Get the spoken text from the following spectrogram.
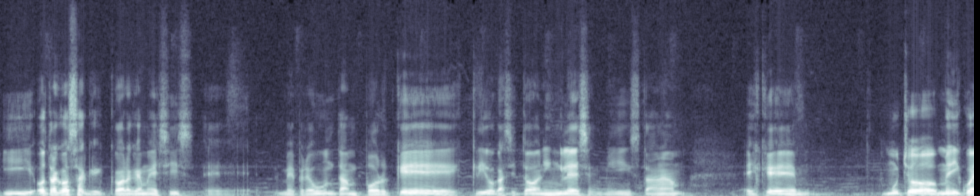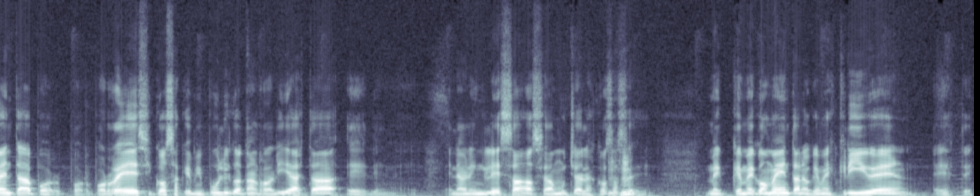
y otra cosa que ahora que me decís, eh, me preguntan por qué escribo casi todo en inglés en mi Instagram, es que mucho me di cuenta por, por, por redes y cosas que mi público en realidad está eh, en, en habla inglesa, o sea, muchas de las cosas eh, me- que me comentan o que me escriben, este,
